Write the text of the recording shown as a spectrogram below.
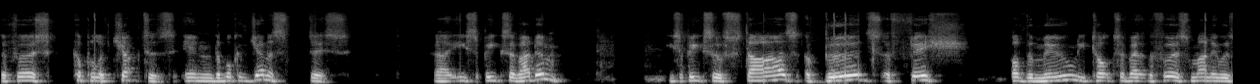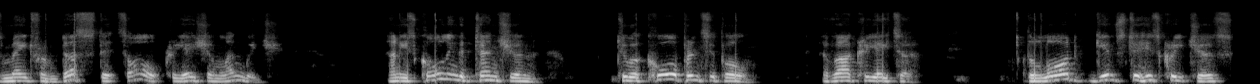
the first couple of chapters in the book of Genesis. Uh, he speaks of Adam, he speaks of stars, of birds, of fish, of the moon. He talks about the first man who was made from dust. It's all creation language. And he's calling attention to a core principle of our Creator. The Lord gives to his creatures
